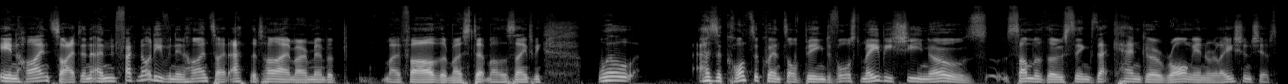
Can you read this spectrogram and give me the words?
in hindsight, and, and in fact, not even in hindsight, at the time, I remember my father, my stepmother saying to me, well, as a consequence of being divorced, maybe she knows some of those things that can go wrong in relationships,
